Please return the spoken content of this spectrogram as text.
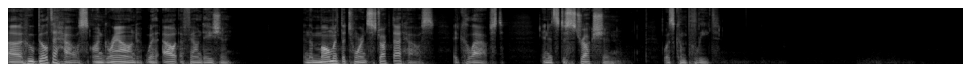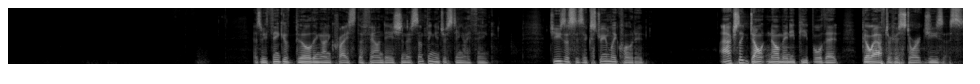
uh, who built a house on ground without a foundation. And the moment the torrent struck that house, it collapsed, and its destruction was complete. as we think of building on Christ the foundation, there's something interesting, I think. Jesus is extremely quoted. I actually don't know many people that go after historic Jesus,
